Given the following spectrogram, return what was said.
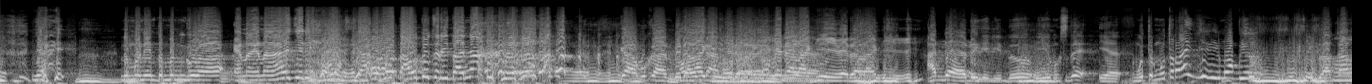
Nyari nemenin temen gua enak-enak aja nih. Ya Gue tahu tuh ceritanya. enggak bukan. Beda lagi beda lagi. Oh, beda lagi, beda lagi. ada ada kayak gitu. Iya maksudnya ya muter-muter aja di mobil. Di belakang.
